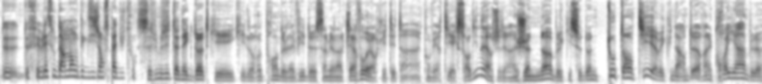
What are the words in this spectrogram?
de, de, faiblesse ou d'un manque d'exigence, pas du tout. C'est une petite anecdote qui, qui le reprend de la vie de Saint Bernard Clairvaux, alors qu'il était un converti extraordinaire, je dirais un jeune noble qui se donne tout entier avec une ardeur incroyable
